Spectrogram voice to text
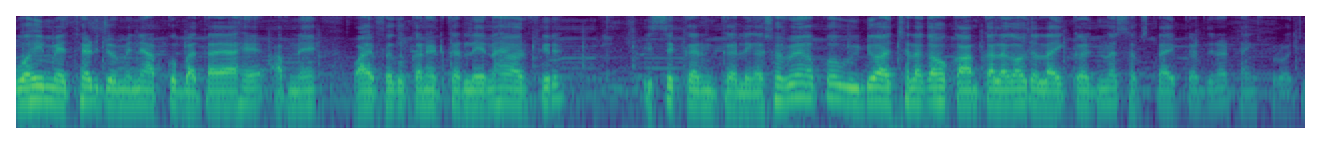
वही मेथड जो मैंने आपको बताया है अपने वाईफाई को कनेक्ट कर लेना है और फिर इससे कनेक्ट कर लेंगे। सो so, आपको वीडियो अच्छा लगा हो काम का लगा हो तो लाइक कर देना सब्सक्राइब कर देना। थैंक्स फॉर वॉचिंग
